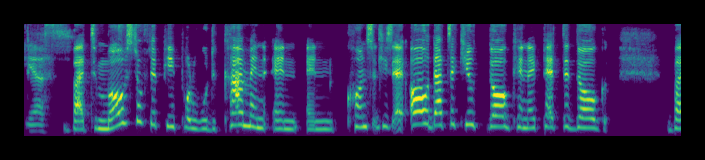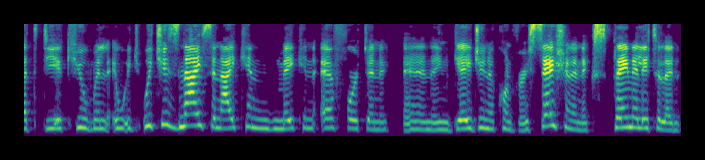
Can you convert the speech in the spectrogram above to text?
Yes. But most of the people would come and and and constantly say oh that's a cute dog. Can i pet the dog but the accumulate which, which is nice and i can make an effort and, and engage in a conversation and explain a little and,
